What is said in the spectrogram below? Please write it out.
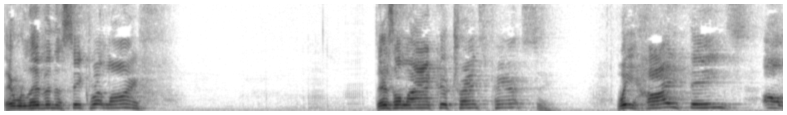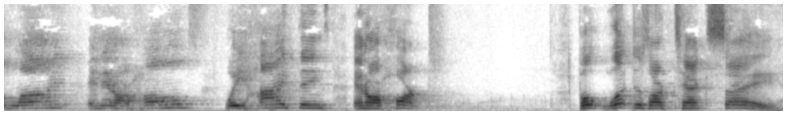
They were living a secret life. There's a lack of transparency. We hide things online and in our homes we hide things in our heart. But what does our text say?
